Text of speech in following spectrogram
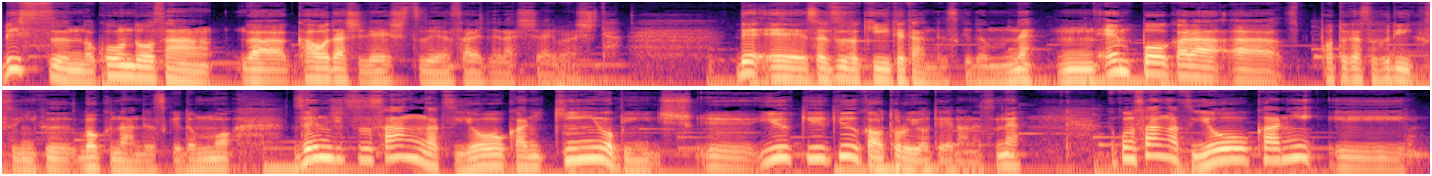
LISTEN の近藤さんが顔出しで出演されてらっしゃいました。で、えー、それずっと聞いてたんですけどもね、うん、遠方からあ、ポッドキャストフリークスに行く僕なんですけども、前日3月8日に金曜日に、えー、有給休暇を取る予定なんですね。この3月8日に、えー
